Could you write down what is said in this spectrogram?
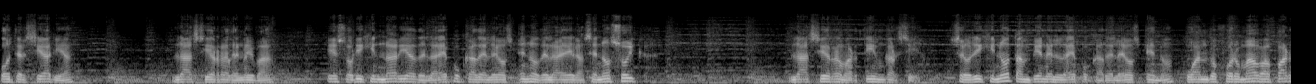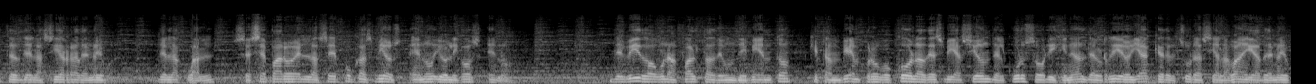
o terciaria. La Sierra de Neiva es originaria de la época del Eoceno de la era Cenozoica. La Sierra Martín García se originó también en la época del Eoceno cuando formaba parte de la Sierra de Neiva, de la cual se separó en las épocas Mioceno y Oligoceno debido a una falta de hundimiento, que también provocó la desviación del curso original del río Yaque del sur hacia la bahía de Neiva.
